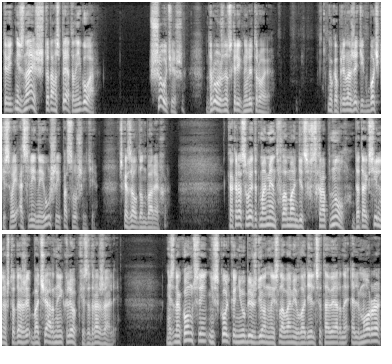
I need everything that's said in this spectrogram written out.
Ты ведь не знаешь, что там спрятан ягуар?» «Шутишь!» — дружно вскрикнули трое. Ну-ка, приложите к бочке свои ослиные уши и послушайте, — сказал Дон Бареха. Как раз в этот момент фламандец всхрапнул, да так сильно, что даже бочарные клепки задрожали. Незнакомцы, нисколько не убежденные словами владельца таверны Эльмора,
